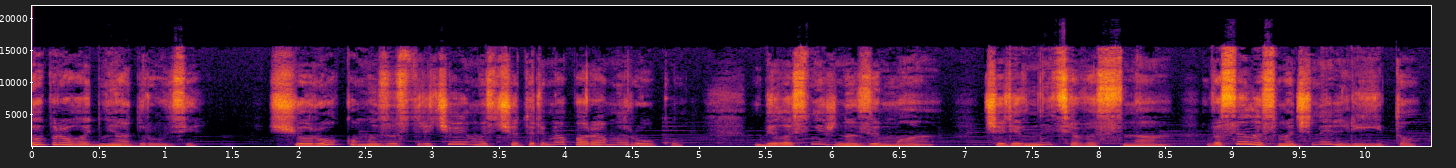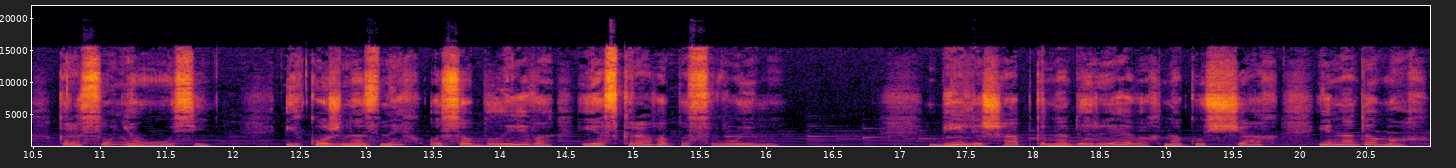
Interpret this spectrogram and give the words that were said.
Доброго дня, друзі! Щороку ми зустрічаємось з чотирма парами року: білосніжна зима, чарівниця весна, веселе смачне літо, красуня осінь. І кожна з них особлива і яскрава по-своєму. Білі шапки на деревах, на кущах і на домах.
